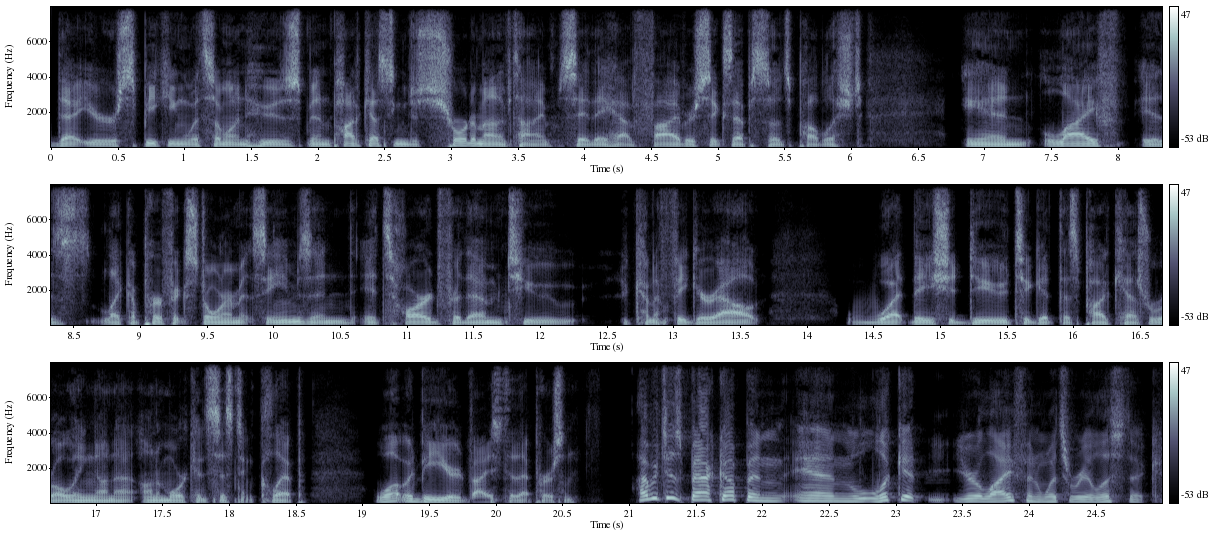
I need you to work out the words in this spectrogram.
that you're speaking with someone who's been podcasting just a short amount of time, say they have five or six episodes published, and life is like a perfect storm, it seems, and it's hard for them to kind of figure out what they should do to get this podcast rolling on a on a more consistent clip. What would be your advice to that person? I would just back up and and look at your life and what's realistic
